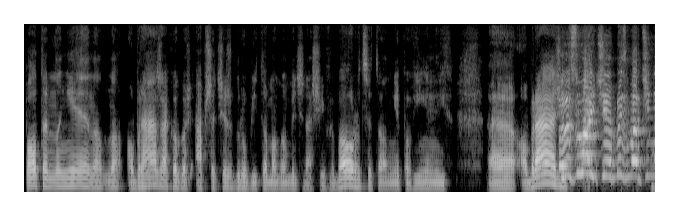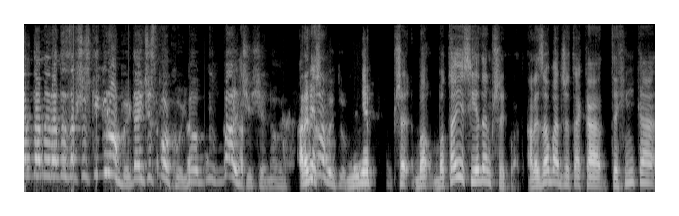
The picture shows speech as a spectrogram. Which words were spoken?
Potem, no nie, no, no obraża kogoś, a przecież grubi to mogą być nasi wyborcy, to on nie powinien ich e, obrazić. Ale słuchajcie, my z Marcinem damy radę za wszystkich grubych. Dajcie spokój. No, walcie się. No. Ale wiesz, mnie, bo, bo to jest jeden przykład, ale zobacz, że taka technika,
